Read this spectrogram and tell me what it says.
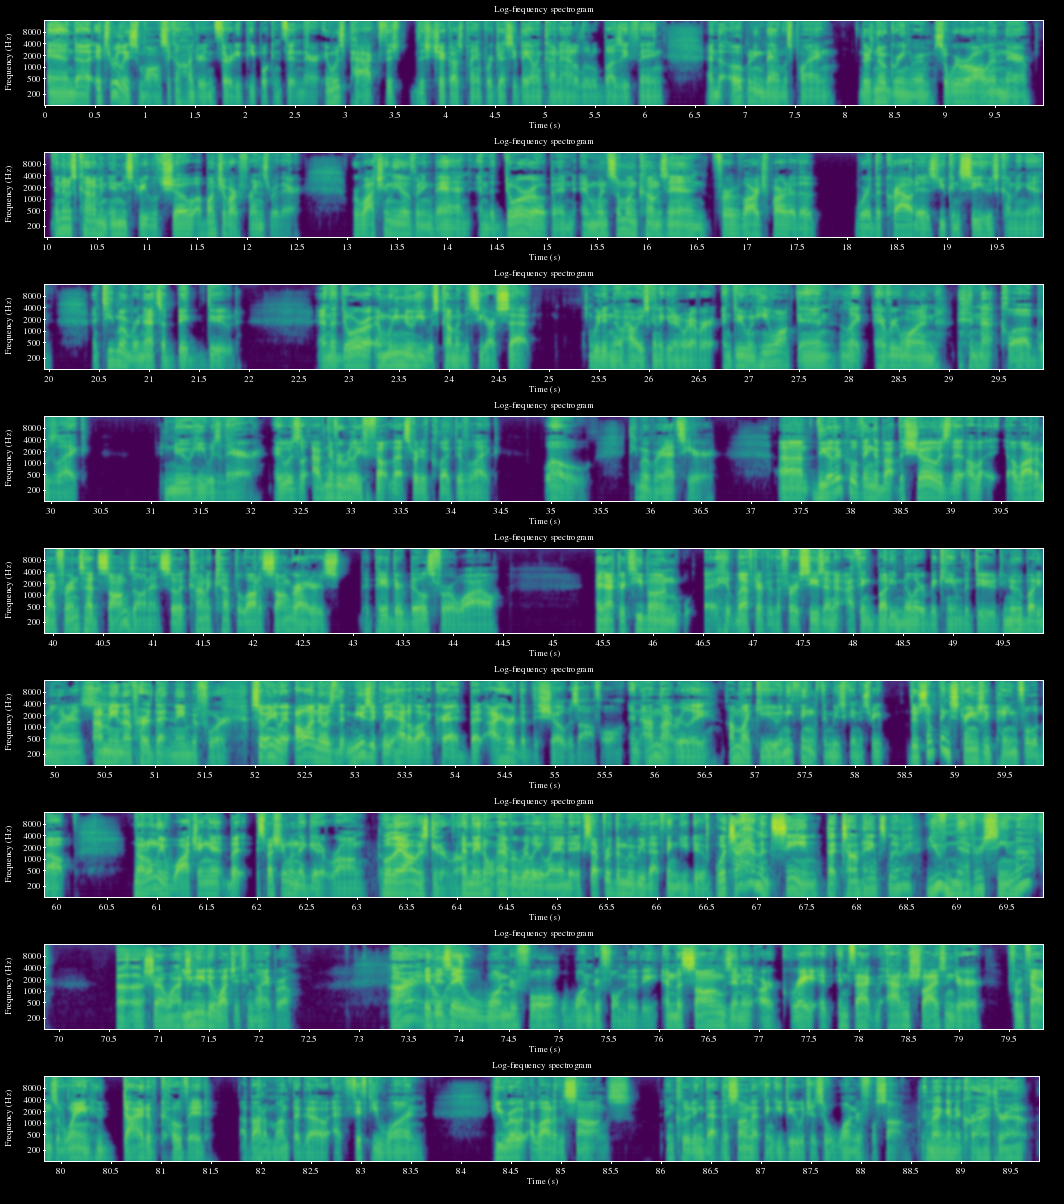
And uh, it's really small. It's like 130 people can fit in there. It was packed. This this chick I was playing for, Jessie Baylin, kind of had a little buzzy thing. And the opening band was playing. There's no green room, so we were all in there. And it was kind of an industry show. A bunch of our friends were there. We're watching the opening band, and the door opened. And when someone comes in for a large part of the where the crowd is, you can see who's coming in. And T-Bone Burnett's a big dude. And the door, and we knew he was coming to see our set we didn't know how he was going to get in or whatever. And dude, when he walked in, like everyone in that club was like, knew he was there. It was, I've never really felt that sort of collective, like, whoa, T-Bone Burnett's here. Um, the other cool thing about the show is that a lot of my friends had songs on it. So it kind of kept a lot of songwriters, it paid their bills for a while. And after T Bone uh, left after the first season, I think Buddy Miller became the dude. You know who Buddy Miller is? I mean, I've heard that name before. So anyway, all I know is that musically it had a lot of cred, but I heard that the show was awful. And I'm not really I'm like you, anything with the music industry, there's something strangely painful about not only watching it, but especially when they get it wrong. Well, they always get it wrong. And they don't ever really land it, except for the movie That Thing You Do. Which I haven't seen. That Tom Hanks movie? You've never seen that? Uh-uh. Should I watch you it? need to watch it tonight, bro. All right. It I'll is a wonderful, wonderful movie. And the songs in it are great. It- in fact, Adam Schlesinger from Fountains of Wayne, who died of COVID about a month ago at 51, he wrote a lot of the songs, including that the song that thing you do, which is a wonderful song. Am I going to cry throughout?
